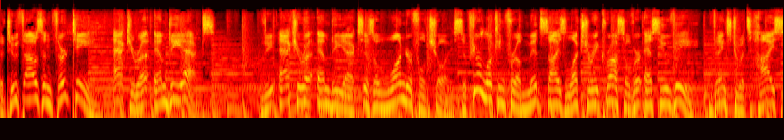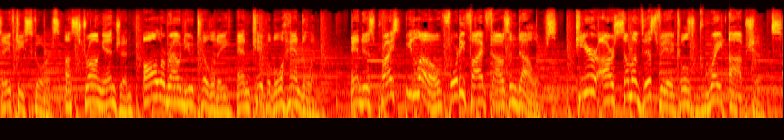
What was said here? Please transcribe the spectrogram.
The 2013 Acura MDX. The Acura MDX is a wonderful choice if you're looking for a midsize luxury crossover SUV. Thanks to its high safety scores, a strong engine, all around utility, and capable handling. And is priced below $45,000. Here are some of this vehicle's great options.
